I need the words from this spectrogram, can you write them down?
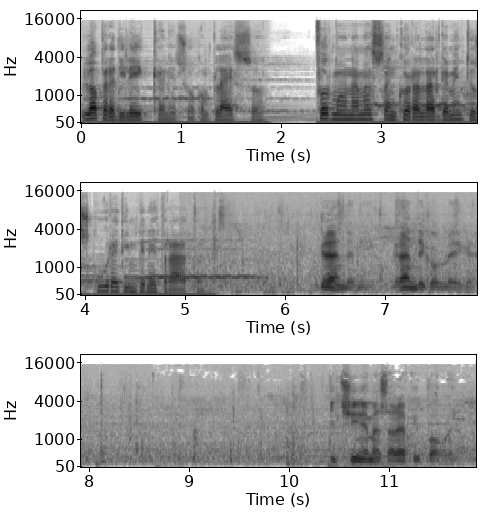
L'opera di Lecca nel suo complesso forma una massa ancora largamente oscura ed impenetrata. Grande amico, grande collega. Il cinema sarà più povero.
